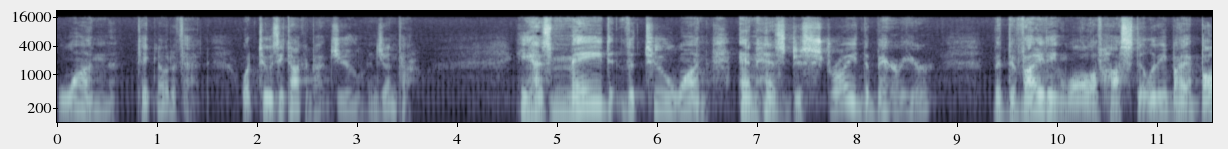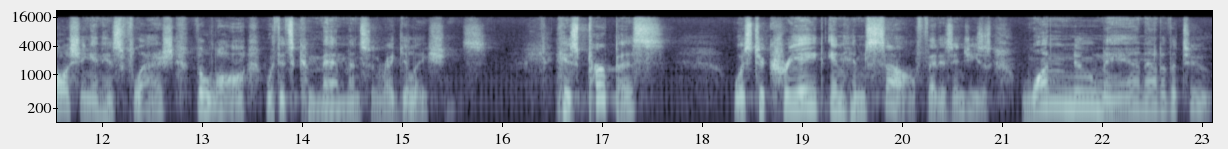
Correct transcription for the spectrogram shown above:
one. Take note of that. What two is he talking about? Jew and Gentile. He has made the two one and has destroyed the barrier, the dividing wall of hostility, by abolishing in his flesh the law with its commandments and regulations his purpose was to create in himself, that is in Jesus, one new man out of the two,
